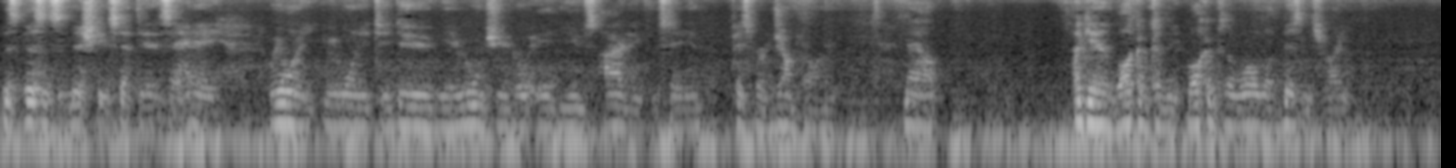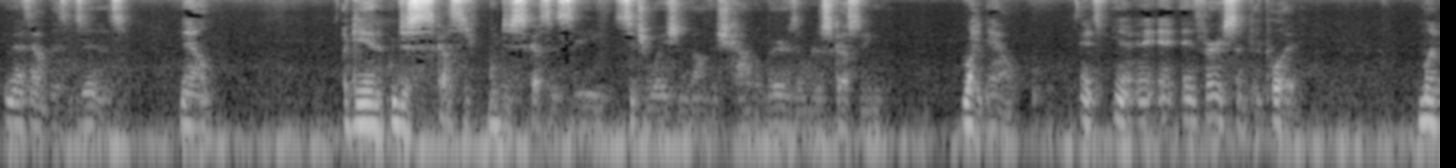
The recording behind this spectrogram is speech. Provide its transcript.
this business in Michigan stepped in and said, "Hey, we want we wanted to do, yeah, we want you to go ahead and use ironing for the stadium." Pittsburgh jumped on it. Now, again, welcome to the welcome to the world of business, right? And that's how business is. Now, again, we just discussed we discussed the same situation about the Chicago Bears that we're discussing right now. And it's you know, and it- it's very simply put, money.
